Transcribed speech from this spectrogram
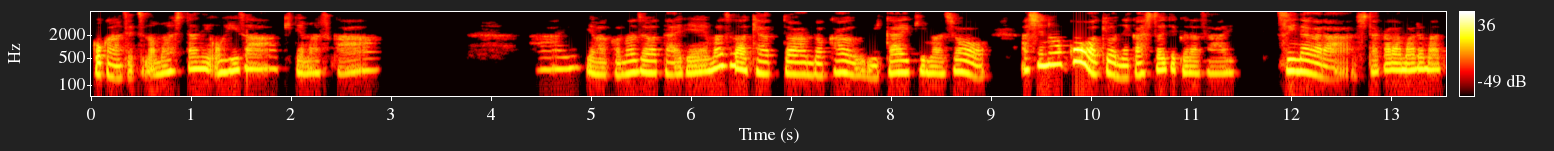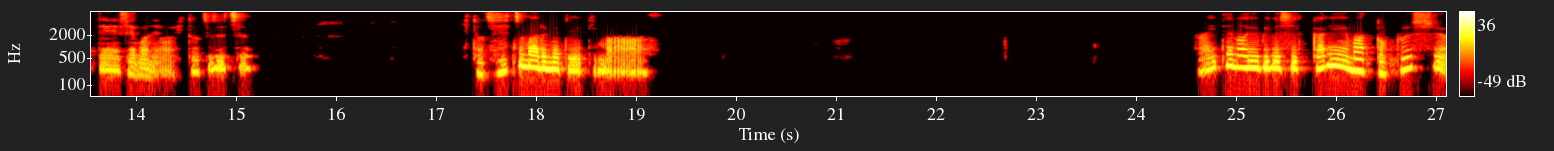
股関節の真下にお膝来てますか？はい。では、この状態で、まずはキャットカウ2回行きましょう。足の甲は今日寝かしといてください。吸いながら、下から丸まって背骨を一つずつ、一つずつ丸めていきます。はい、手の指でしっかりマットプッシュ。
